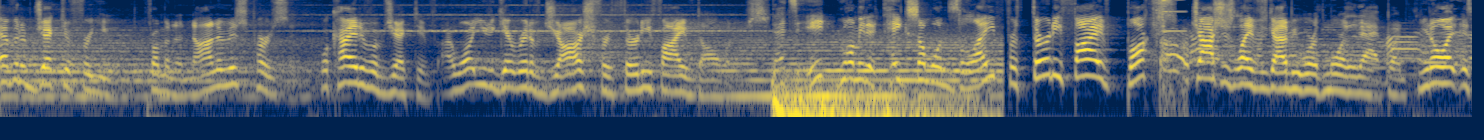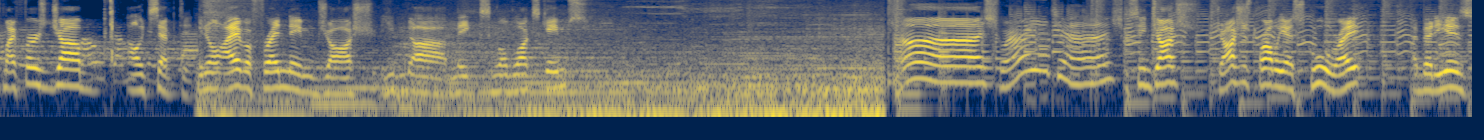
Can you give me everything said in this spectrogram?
have an objective for you from an anonymous person. What kind of objective? I want you to get rid of Josh for $35. That's it? You want me to take someone's life for 35 bucks? Josh's life has got to be worth more than that, but you know what? It's my first job. I'll accept it. You know, I have a friend named Josh. He uh, makes Roblox games. Josh, where are you, Josh? You seen Josh? Josh is probably at school, right? I bet he is.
